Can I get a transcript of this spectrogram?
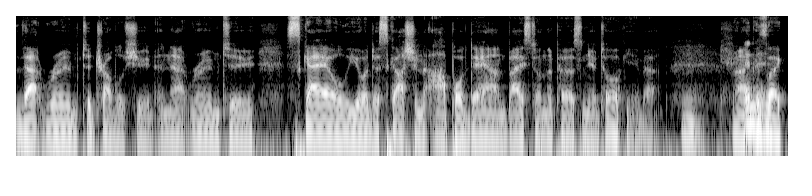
that room to troubleshoot and that room to scale your discussion up or down based on the person you're talking about right because like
